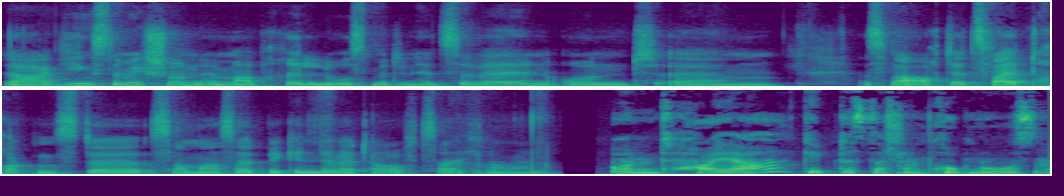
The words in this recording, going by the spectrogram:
Da ging es nämlich schon im April los mit den Hitzewellen und ähm, es war auch der zweittrockenste Sommer seit Beginn der Wetteraufzeichnungen. Und heuer gibt es da schon Prognosen?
